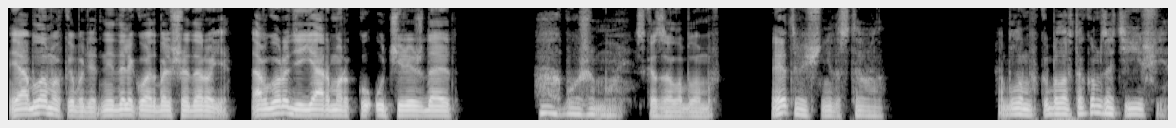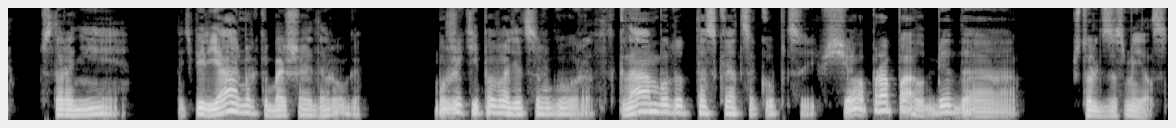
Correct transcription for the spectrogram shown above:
и Обломовка будет недалеко от большой дороги, а в городе ярмарку учреждают. — Ах, боже мой, — сказал Обломов, — этого еще не доставало. Обломовка была в таком затишье, в стороне, а теперь ярмарка, большая дорога. Мужики повадятся в город, к нам будут таскаться купцы. Все пропал, беда. Штольц засмеялся.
